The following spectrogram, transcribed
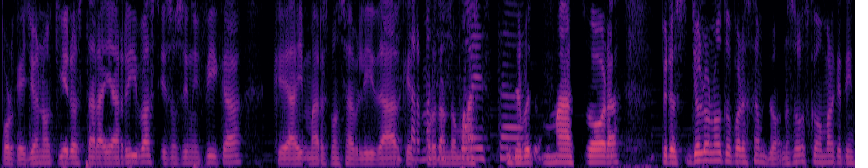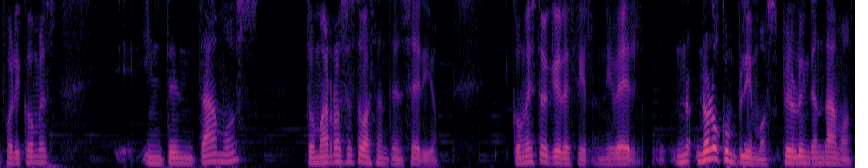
Porque yo no quiero estar ahí arriba si eso significa que hay más responsabilidad, que por tanto más, más horas. Pero yo lo noto, por ejemplo, nosotros como Marketing for E-Commerce intentamos tomarnos esto bastante en serio. Con esto quiero decir, nivel, no, no lo cumplimos, pero lo intentamos.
